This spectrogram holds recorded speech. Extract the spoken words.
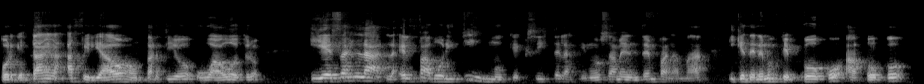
porque están afiliados a un partido o a otro. Y ese es el favoritismo que existe lastimosamente en Panamá y que tenemos que poco a poco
